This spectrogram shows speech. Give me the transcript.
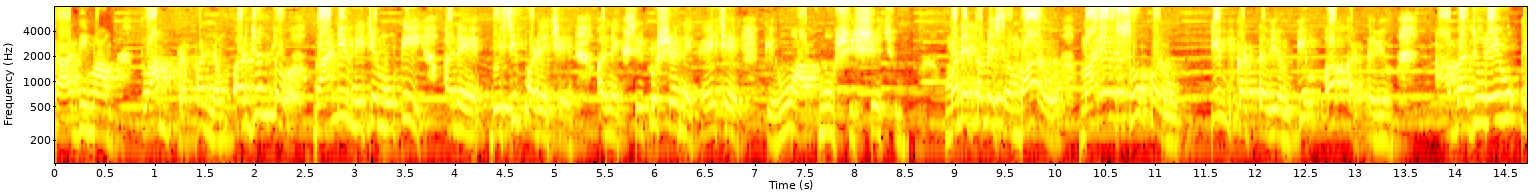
સાદિમામ તો આમ પ્રપન્નમ. અર્જુન તો ગાંડીવ નીચે મૂકી અને બેસી પડે છે અને શ્રી કૃષ્ણને કહે છે કે હું આપનો શિષ્ય છું. મને તમે સંભાળો, મારે શું કરવું? કેમ કર્તવ્યમ, કેમ અકર્તવ્યમ? આ બાજુ રહેવું કે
